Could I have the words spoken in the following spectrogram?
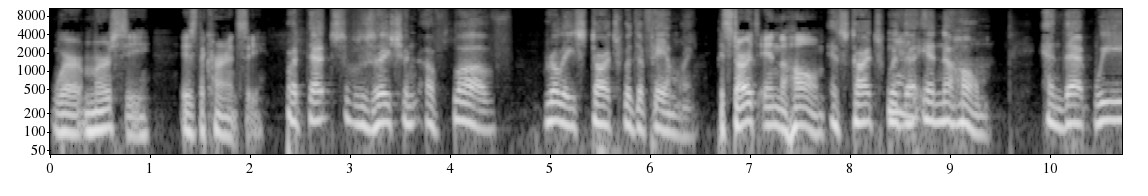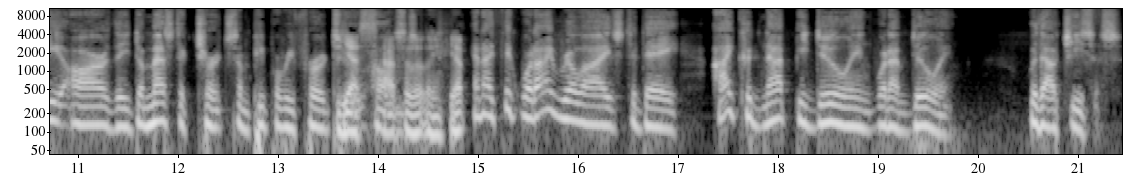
where mercy is the currency. But that civilization of love really starts with the family. It starts in the home. It starts with Yes. the in the home. And that we are the domestic church, some people refer to. yes, homes. absolutely. Yep. And I think what I realized today, I could not be doing what I'm doing without Jesus.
